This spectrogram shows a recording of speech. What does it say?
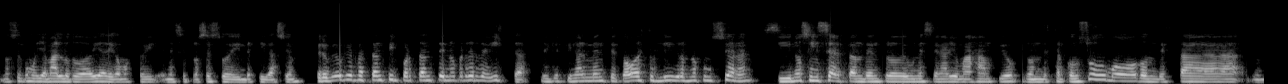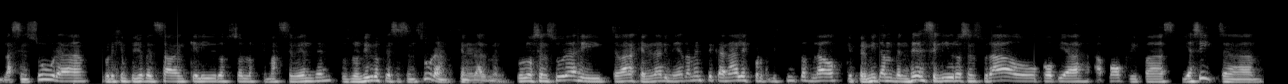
no sé cómo llamarlo todavía, digamos, estoy en ese proceso de investigación, pero creo que es bastante importante no perder de vista de que finalmente todos estos libros no funcionan si no se insertan dentro de un escenario más amplio donde está el consumo, donde está la censura. Por ejemplo, yo pensaba en qué libros son los que más se venden, pues los libros que se censuran generalmente. Tú los censuras y se van a generar inmediatamente canales por distintos lados que permitan vender ese libro censurado, copias apócrifas y así. O sea,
